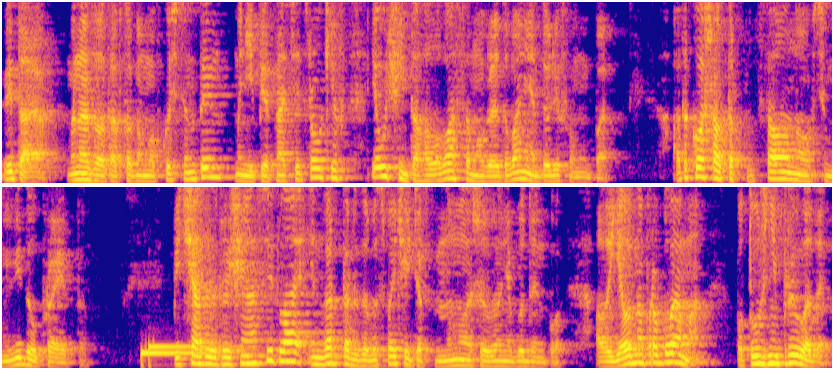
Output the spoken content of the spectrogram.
Вітаю! Мене звати Автономов Костянтин, мені 15 років, я учень та голова самоврядування долі ФМП, а також автор представленого в цьому відео проєкту. Під час відключення світла інвертор забезпечують автономне живлення будинку. Але є одна проблема: потужні прилади,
